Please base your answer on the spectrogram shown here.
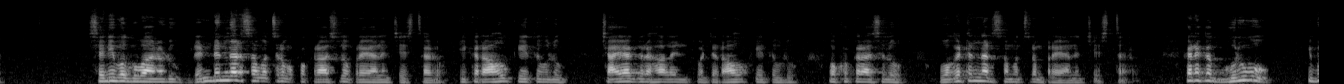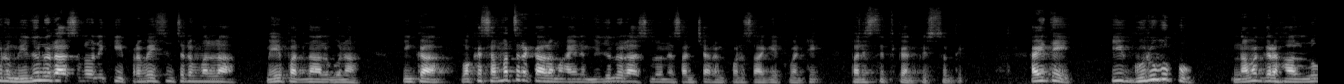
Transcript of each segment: శని భగవానుడు రెండున్నర సంవత్సరం ఒక్కొక్క రాశిలో ప్రయాణం చేస్తాడు. ఇక రాహుకేతువులు ఛాయాగ్రహాలైనటువంటి రాహుకేతువులు ఒక్కొక్క రాశిలో ఒకటిన్నర సంవత్సరం ప్రయాణం చేస్తారు. కనుక గురువు ఇప్పుడు మిథున రాశిలోనికి ప్రవేశించడం వల్ల మే పద్నాలుగున ఇంకా ఒక సంవత్సర కాలం ఆయన మిథున రాశిలోనే సంచారం కొనసాగేటువంటి పరిస్థితి కనిపిస్తుంది. అయితే ఈ గురువుకు నవగ్రహాల్లో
